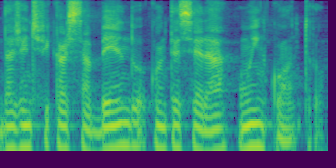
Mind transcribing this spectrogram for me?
da gente ficar sabendo, acontecerá um encontro.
